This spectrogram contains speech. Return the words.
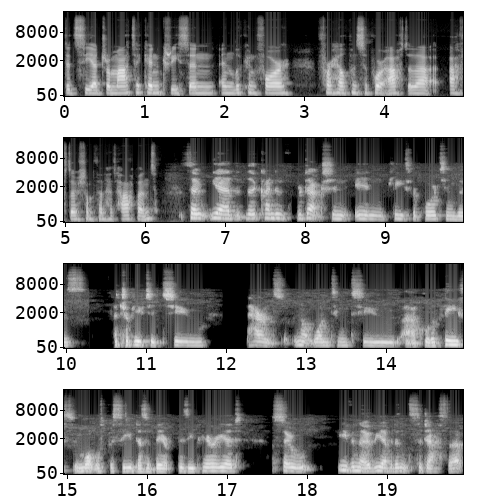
did see a dramatic increase in in looking for for help and support after that after something had happened so yeah the, the kind of reduction in police reporting was attributed to parents not wanting to uh, call the police in what was perceived as a busy period. So even though the evidence suggests that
